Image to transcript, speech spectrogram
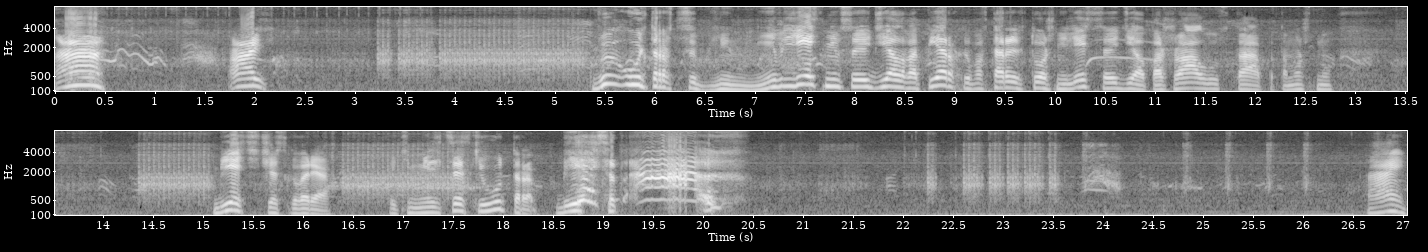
А! Ай! Вы ультровцы, блин, не лезь не в свое дело, во-первых, и во-вторых, тоже не лезь в свое дело, пожалуйста, потому что, ну, бесит, честно говоря. Эти милицейские ультра бесят. А -а -а! Ай!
